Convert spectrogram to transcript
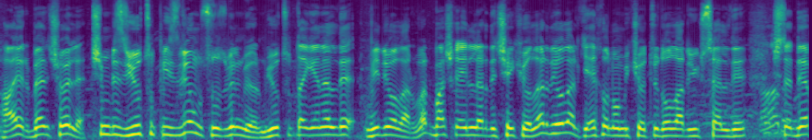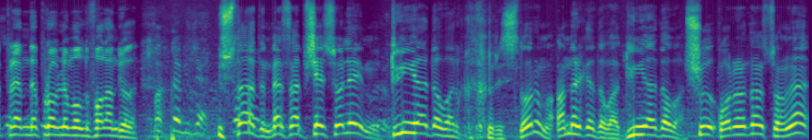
hayır ben şöyle. Şimdi biz YouTube izliyor musunuz bilmiyorum. YouTube'da genelde videolar var. Başka illerde çekiyorlar. Diyorlar ki ekonomi kötü, dolar yükseldi. İşte depremde problem oldu falan diyorlar. Da güzel. Üstadım ben sana bir şey söyleyeyim mi? Dünyada var kriz doğru mu? Amerika'da var, dünyada var. Şu koronadan sonra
